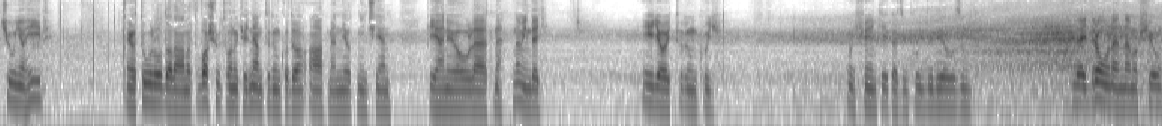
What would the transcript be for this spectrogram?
csúnya híd. Meg a túloldalán ott vasút van, úgyhogy nem tudunk oda átmenni, ott nincs ilyen pihenő, ahol lehetne. Na mindegy. Így ahogy tudunk, úgy, úgy fényképezünk, úgy videózunk. De egy drón lenne most jó.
